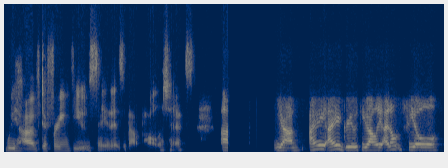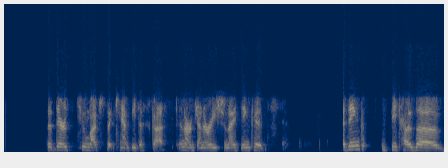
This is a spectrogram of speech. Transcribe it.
we have differing views say it is about politics um, yeah, I, I agree with you, Ali. I don't feel that there's too much that can't be discussed in our generation. I think it's, I think because of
